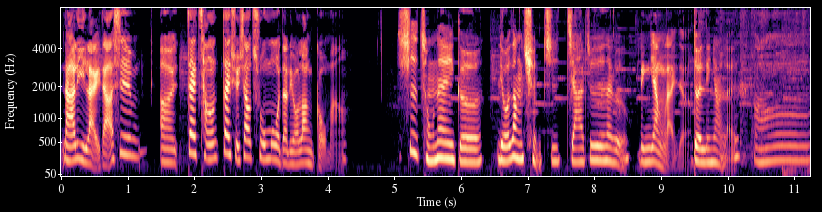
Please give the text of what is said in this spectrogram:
哪里来的啊、是呃，在常在学校出没的流浪狗吗？是从那个流浪犬之家，就是那个领养来的对领养来的。哦。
